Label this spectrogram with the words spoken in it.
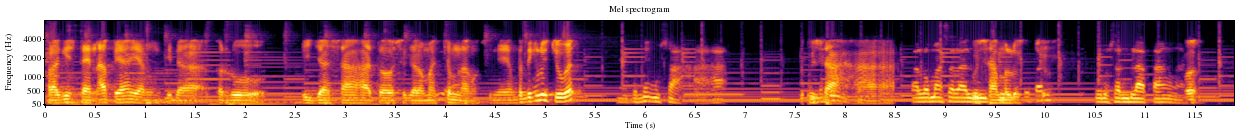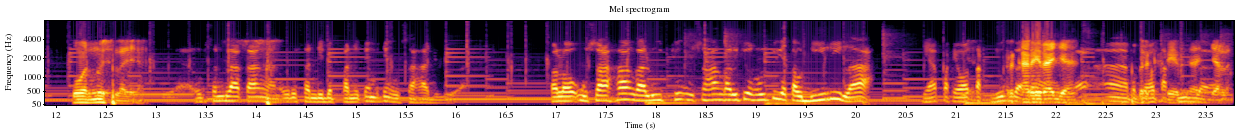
apalagi stand up ya yang tidak perlu ijazah atau segala macam lah maksudnya. Yang penting lucu kan? Yang penting usaha. Usaha, Kalau masalah lucu usaha itu melucu. kan urusan belakangan. Bonus lah ya. Ya, urusan belakangan, urusan di depan itu yang penting usaha dulu. Ya. Kalau usaha nggak lucu, usaha nggak lucu, lucu ya tahu diri lah. Ya pakai Iya, otak juga. berkarir aja. Ya, ah, pakai otak juga. aja lah.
